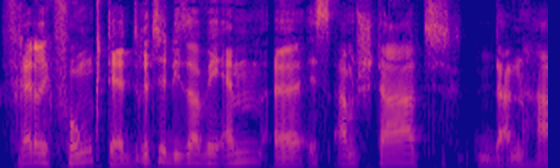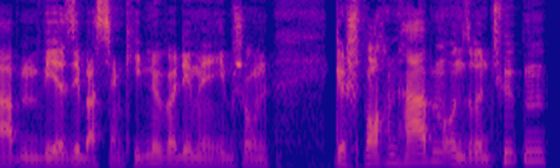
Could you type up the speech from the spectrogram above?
Frederik Funk, der dritte dieser WM, äh, ist am Start. Dann haben wir Sebastian Kienle, über den wir eben schon gesprochen haben, unseren Typen.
